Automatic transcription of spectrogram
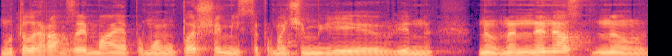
ну Телеграм займає, по-моєму, перше місце, по меншій мірі він ну не, не, на ос- ну,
